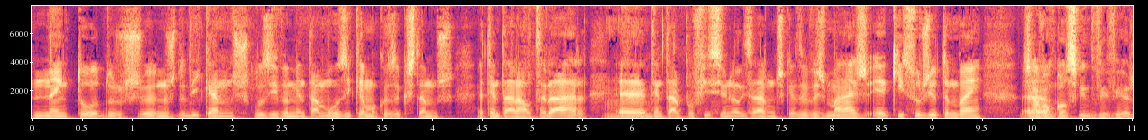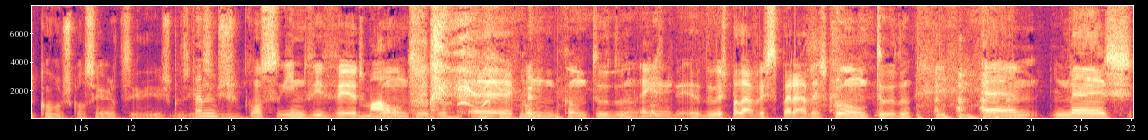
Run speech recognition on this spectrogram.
nem todos eh, nos dedicamos exclusivamente à música, é uma coisa que estamos a tentar alterar, uhum. a tentar profissionalizar-nos cada vez mais. Aqui surgiu também. Já vão conseguindo viver com os concertos e discos? Estamos e assim? conseguindo viver Mal. com tudo, com, com, tudo, em duas palavras separadas, com tudo. mas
